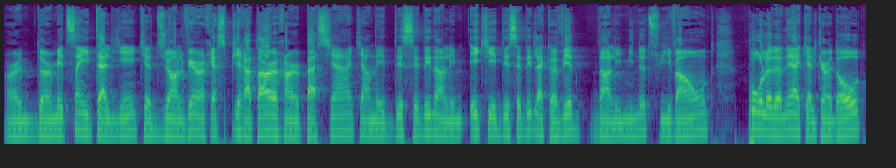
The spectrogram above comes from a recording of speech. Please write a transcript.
d'un médecin italien qui a dû enlever un respirateur à un patient qui en est décédé dans les, et qui est décédé de la COVID dans les minutes suivantes pour le donner à quelqu'un d'autre,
